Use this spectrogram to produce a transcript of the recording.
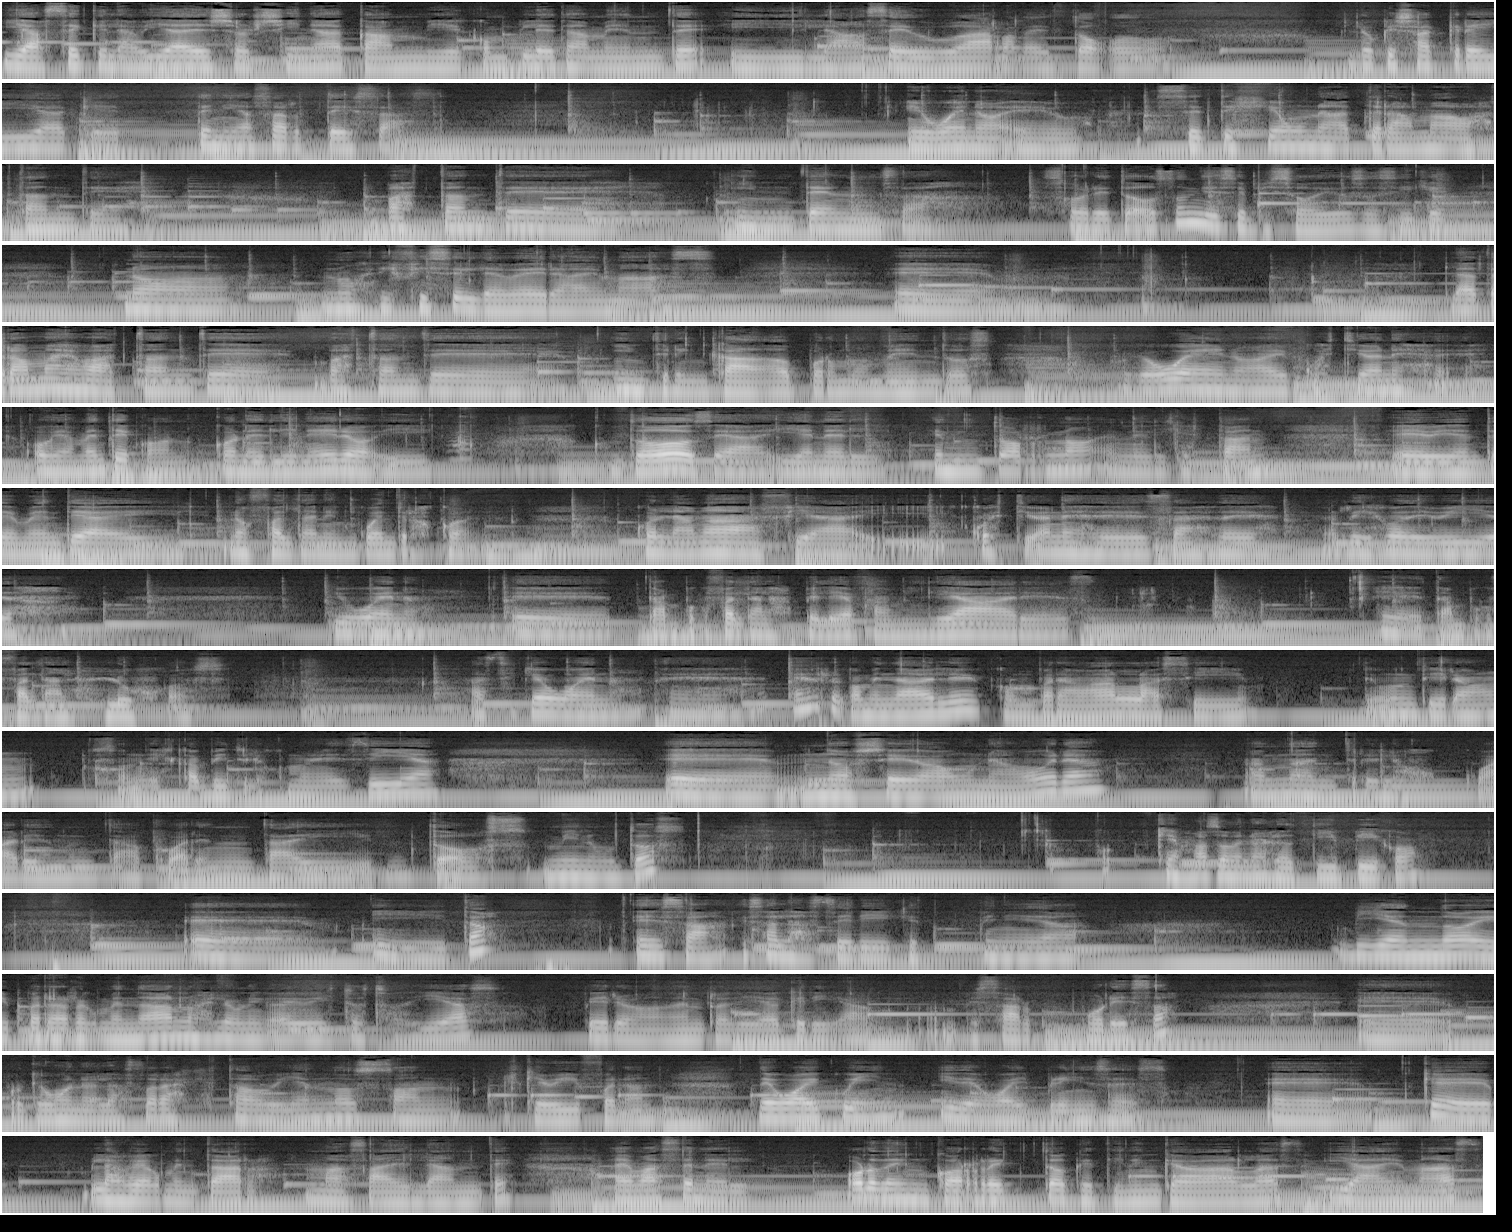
y hace que la vida de Georgina cambie completamente y la hace dudar de todo lo que ella creía que tenía certezas. Y bueno, eh, se teje una trama bastante, bastante intensa. Sobre todo, son 10 episodios, así que no, no es difícil de ver además. Eh, la trama es bastante, bastante intrincada por momentos. Porque bueno, hay cuestiones, obviamente con, con el dinero y con todo, o sea, y en el entorno en el que están, evidentemente hay, nos faltan encuentros con, con la mafia y cuestiones de esas de riesgo de vida. Y bueno, eh, tampoco faltan las peleas familiares. Eh, tampoco faltan los lujos. Así que bueno, eh, es recomendable como para verlo así de un tirón. Son 10 capítulos como les decía. No llega a una hora. Anda entre los 40 42 minutos. Que es más o menos lo típico. y está. Esa, esa es la serie que venía viendo y para recomendar no es la única que he visto estos días, pero en realidad quería empezar por esa. Eh, porque bueno, las horas que he estado viendo son, el que vi fueron The White Queen y The White Princess, eh, que las voy a comentar más adelante, además en el orden correcto que tienen que verlas y además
